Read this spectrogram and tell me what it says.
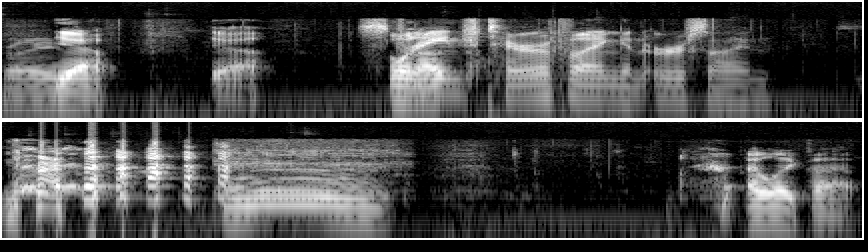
right? Yeah. Yeah. Well, I- Strange, terrifying, and ursine. I like that.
